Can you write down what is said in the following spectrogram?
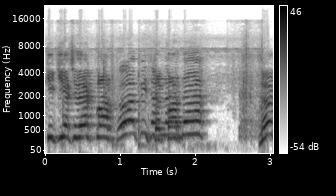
কি কি আছে দেখ কর। চেক কর। দেখ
